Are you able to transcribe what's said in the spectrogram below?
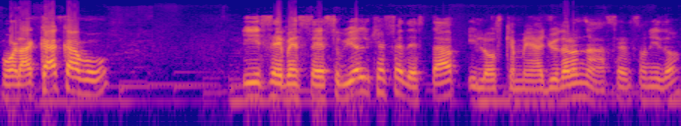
Por acá acabó y se, se subió el jefe de staff y los que me ayudaron a hacer sonido.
